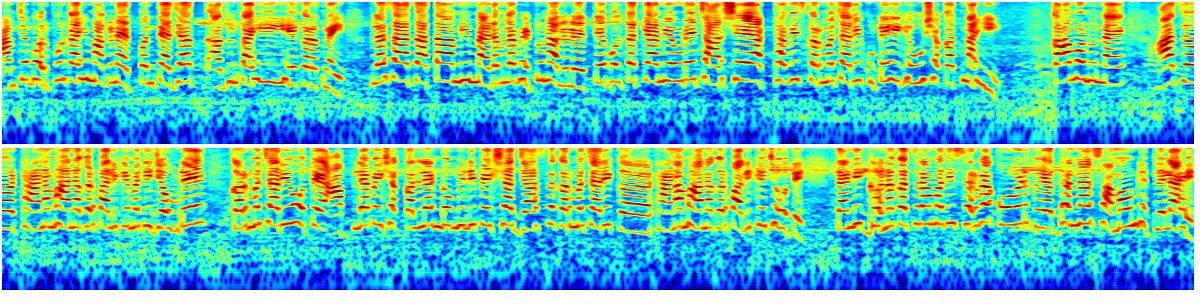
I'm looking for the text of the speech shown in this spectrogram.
आमच्या भरपूर काही मागण्या आहेत पण त्याच्यात अजून काही हे करत नाही. प्लस आज आता आम्ही मॅडमला भेटून आलेलो आहे. ते बोलतात की आम्ही एवढे चारशे अठ्ठावीस कर्मचारी कुठेही घेऊ शकत नाही. का म्हणून नाही? आज ठाणा महानगरपालिकेमध्ये जेवढे कर्मचारी होते आपल्यापेक्षा कल्याण डोंबिवलीपेक्षा जास्त कर्मचारी क ठाणा महानगरपालिकेचे होते. त्यांनी घनकचरामध्ये सर्व कोविड योद्ध्यांना सामावून घेतलेलं आहे.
